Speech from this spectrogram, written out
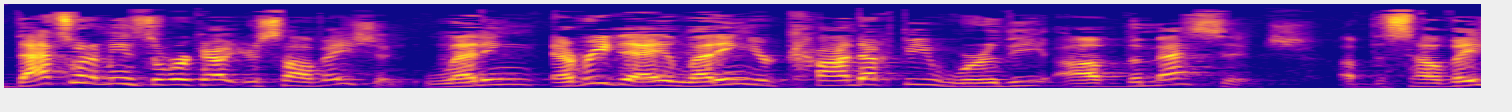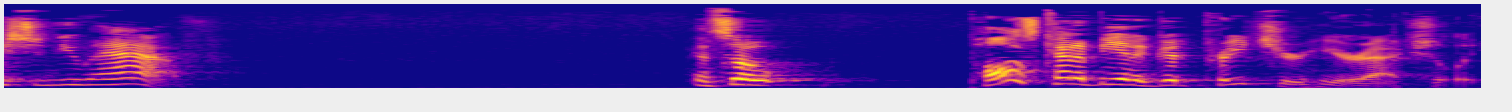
That's what it means to work out your salvation. Letting, every day, letting your conduct be worthy of the message, of the salvation you have. And so, Paul's kind of being a good preacher here, actually.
